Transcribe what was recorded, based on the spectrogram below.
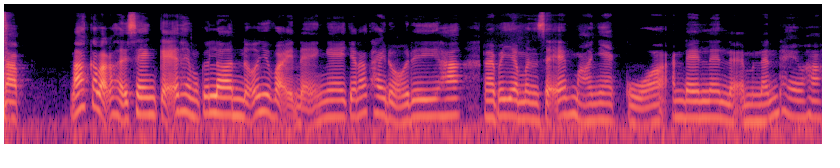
Đập. Đó, các bạn có thể xen kẽ thêm một cái lên nữa như vậy để nghe cho nó thay đổi đi ha. Rồi bây giờ mình sẽ mở nhạc của anh đen lên để mình đánh theo ha.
